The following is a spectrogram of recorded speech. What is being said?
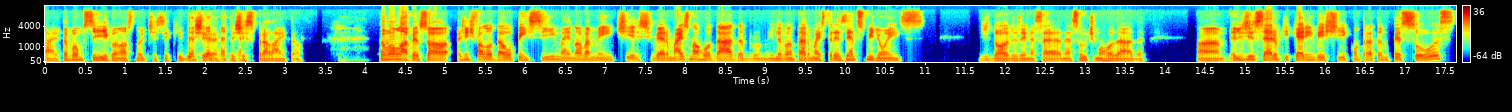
Ah, então vamos seguir com a nossa notícia aqui. Deixa, deixa isso para lá, então. Então vamos lá, pessoal. A gente falou da OpenSea, mas novamente eles tiveram mais uma rodada, Bruno, e levantaram mais 300 milhões de dólares aí nessa, nessa última rodada. Um, eles disseram que querem investir contratando pessoas,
